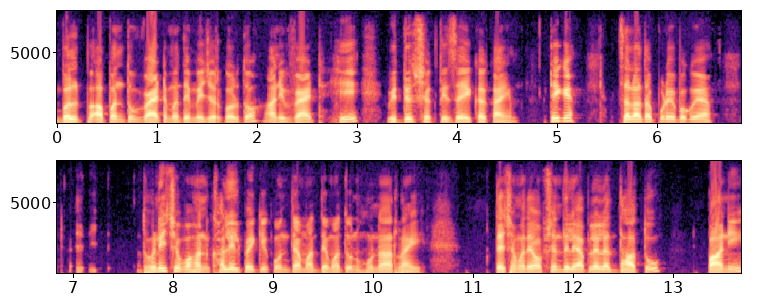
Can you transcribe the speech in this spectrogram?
बल्ब आपण तो वॅटमध्ये मेजर करतो आणि वॅट हे विद्युत शक्तीचं एकक आहे. ठीक आहे? चला आता पुढे बघूया. ध्वनीचे वहन खालीलपैकी कोणत्या माध्यमातून होणार नाही? त्याच्यामध्ये ऑप्शन दिले आपल्याला धातू पाणी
